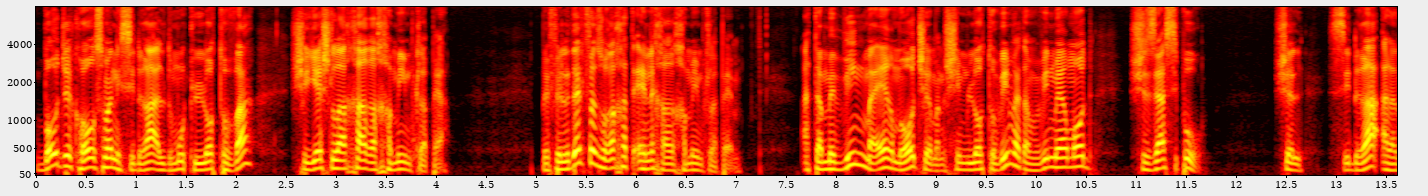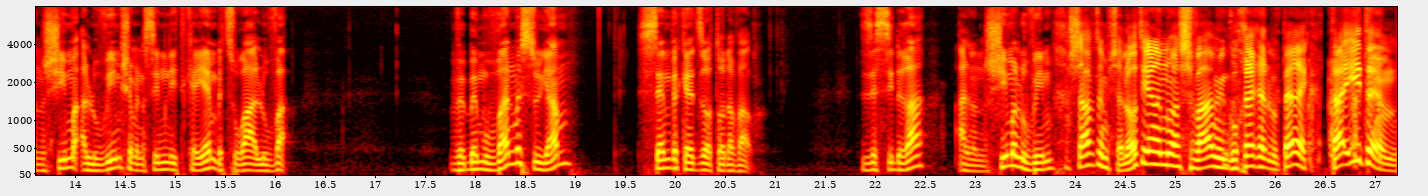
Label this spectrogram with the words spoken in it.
בוג'ק הורסמן היא סדרה על דמות לא טובה, שיש לך רחמים כלפיה. בפילדלפיה זורחת אין לך רחמים כלפיהם. אתה מבין מהר מאוד שהם אנשים לא טובים, ואתה מבין מהר מאוד שזה הסיפור. של סדרה על אנשים עלובים שמנסים להתקיים בצורה עלובה. ובמובן מסוים, סם וקט זה אותו דבר. זה סדרה על אנשים עלובים. חשבתם שלא תהיה לנו השוואה מגוחכת בפרק? טעיתם!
